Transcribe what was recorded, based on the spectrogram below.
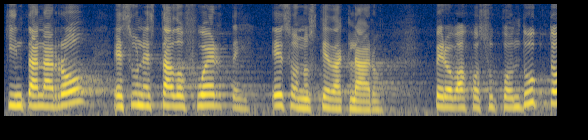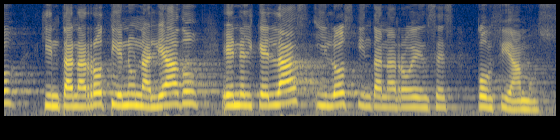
Quintana Roo es un estado fuerte, eso nos queda claro, pero bajo su conducto, Quintana Roo tiene un aliado en el que las y los quintanarroenses confiamos.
